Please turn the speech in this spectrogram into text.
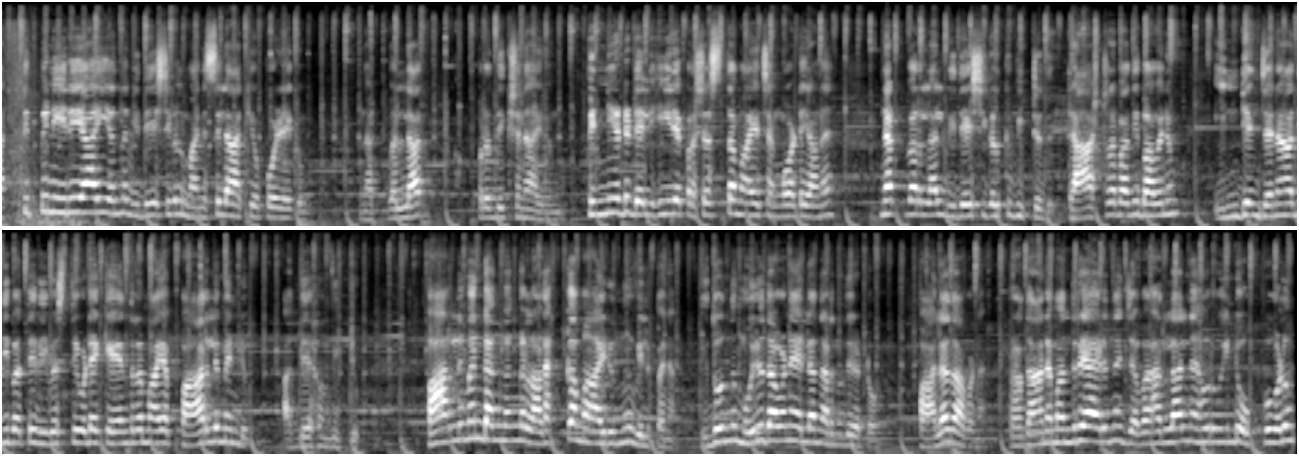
തട്ടിപ്പിന് ഇരയായി എന്ന് വിദേശികൾ മനസ്സിലാക്കിയപ്പോഴേക്കും നട്വർലാൽ അപ്രതീക്ഷനായിരുന്നു. പിന്നീട് ഡൽഹിയിലെ പ്രശസ്തമായ ചെങ്കോട്ടയാണ് നട്വർലാൽ വിദേശികൾക്ക് വിറ്റത്. രാഷ്ട്രപതി ഭവനും ഇന്ത്യൻ ജനാധിപത്യ വ്യവസ്ഥയുടെ കേന്ദ്രമായ പാർലമെന്റും അദ്ദേഹം വിറ്റു. പാർലമെന്റ് അംഗങ്ങൾ അടക്കമായിരുന്നു വിൽപ്പന. ഇതൊന്നും ഒരു തവണയല്ല നടന്നത് കേട്ടോ. പലതവണ. പ്രധാനമന്ത്രിയായിരുന്ന ജവഹർലാൽ നെഹ്റുവിന്റെ ഒപ്പുകളും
